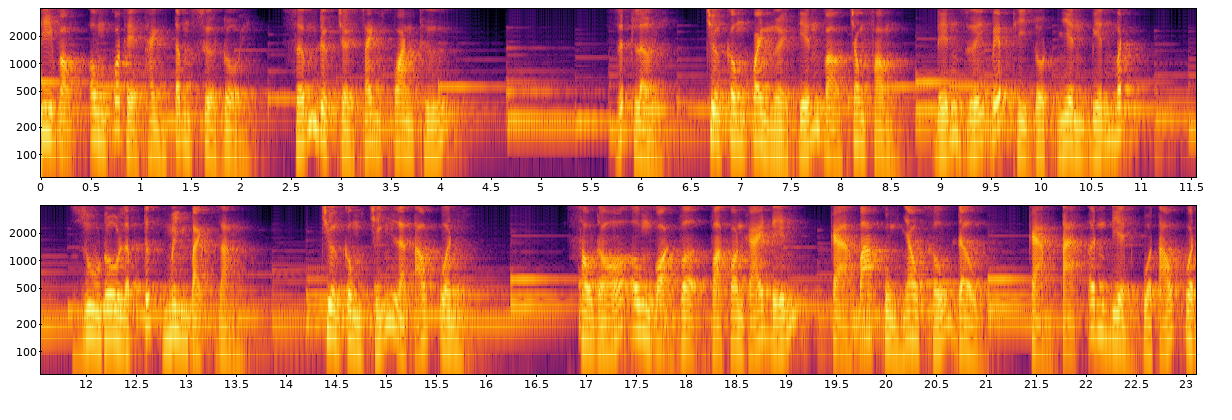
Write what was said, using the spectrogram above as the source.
hy vọng ông có thể thành tâm sửa đổi, sớm được trời xanh khoan thứ. Dứt lời, Trương Công quay người tiến vào trong phòng, đến dưới bếp thì đột nhiên biến mất. Du Đô lập tức minh bạch rằng Trương Công chính là Táo Quân. Sau đó ông gọi vợ và con gái đến, cả ba cùng nhau khấu đầu, cảm tạ ân điển của Táo Quân.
